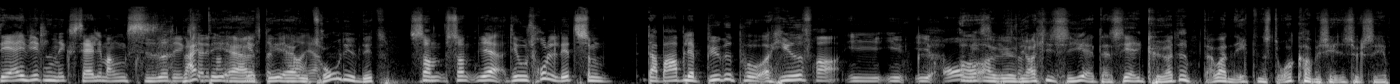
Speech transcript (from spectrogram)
det er i virkeligheden ikke særlig mange sider. Det er ikke Nej, særlig det mange er, hæfter, det vi er utroligt lidt. Som, som, ja, det er utroligt lidt, som der bare bliver bygget på og hivet fra i, i, i Og, årvis. og vi efter. vil også lige sige, at da serien kørte, der var den ikke den store kommercielle succes.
